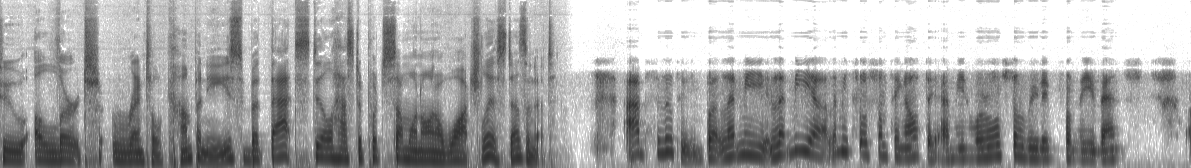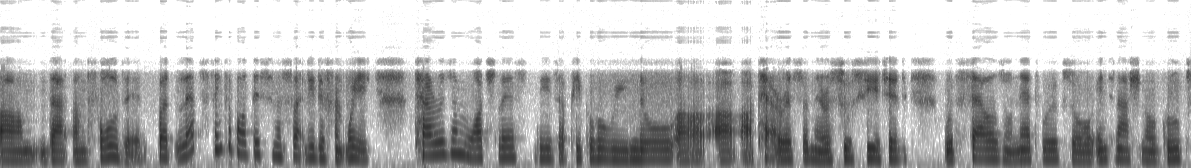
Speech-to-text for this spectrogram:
to alert rental companies, but that still has to put someone on a watch list, doesn't it? Absolutely, but let me let me uh, let me throw something out there. I mean, we're still reeling from the events um, that unfolded. But let's think about this in a slightly different way. Terrorism watch list, these are people who we know uh, are, are terrorists and they're associated with cells or networks or international groups.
